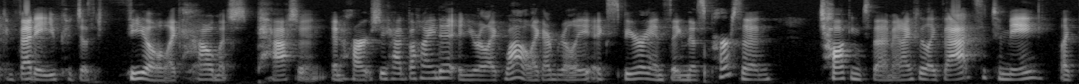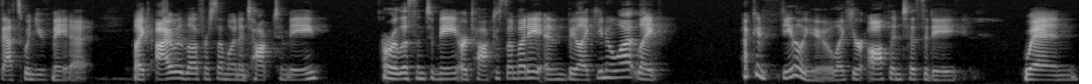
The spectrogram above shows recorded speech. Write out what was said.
Confetti, you could just feel like how much passion and heart she had behind it. And you're like, wow, like I'm really experiencing this person talking to them. And I feel like that's to me, like that's when you've made it. Like I would love for someone to talk to me or listen to me or talk to somebody and be like, you know what? Like, I can feel you, like your authenticity when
